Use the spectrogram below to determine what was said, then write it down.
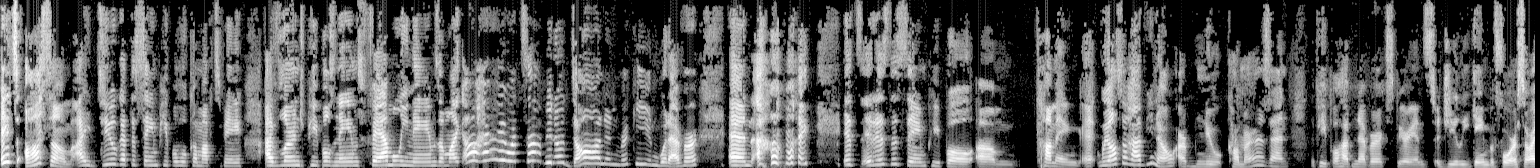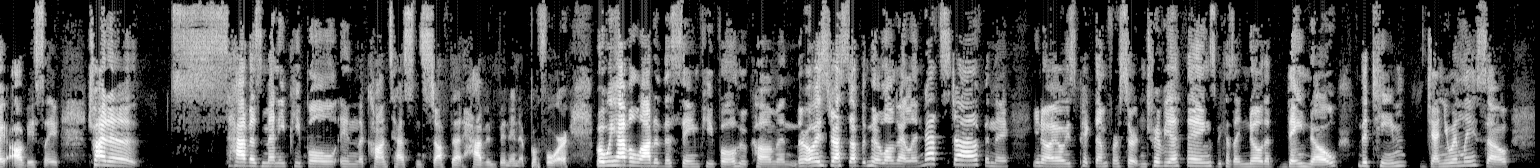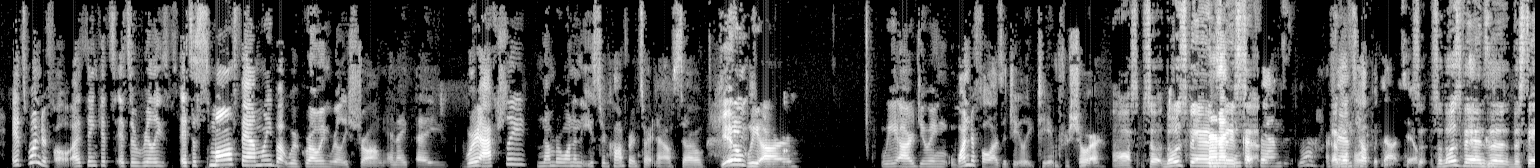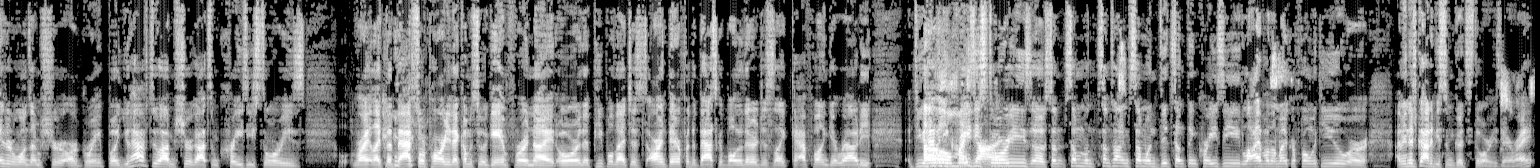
It's awesome. I do get the same people who come up to me. I've learned people's names, family names. I'm like, oh hey, up? You know, Dawn and Ricky and whatever. And I'm like, it's it is the same people um coming. We also have, you know, our newcomers and the people have never experienced a G League game before. So I obviously try to have as many people in the contest and stuff that haven't been in it before. But we have a lot of the same people who come and they're always dressed up in their Long Island Net stuff and they you know, I always pick them for certain trivia things because I know that they know the team genuinely. So it's wonderful. I think it's it's a really it's a small family, but we're growing really strong. And I, I we're actually number one in the Eastern Conference right now. So Get them. we are we are doing wonderful as a G League team for sure. Awesome. So those fans, And I think sa- our fans, yeah, our fans help it. with that too. So, so those fans, the the standard ones, I'm sure are great, but you have to, I'm sure, got some crazy stories, right? Like the bachelor party that comes to a game for a night, or the people that just aren't there for the basketball; they're there just like have fun, get rowdy. Do you have Oh any crazy stories of some someone? Sometimes someone did something crazy live on the microphone with you, or I mean, there's got to be some good stories there, right?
